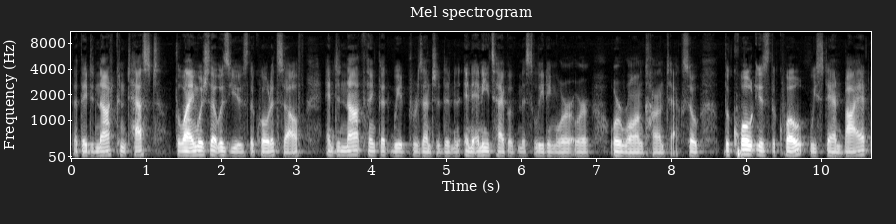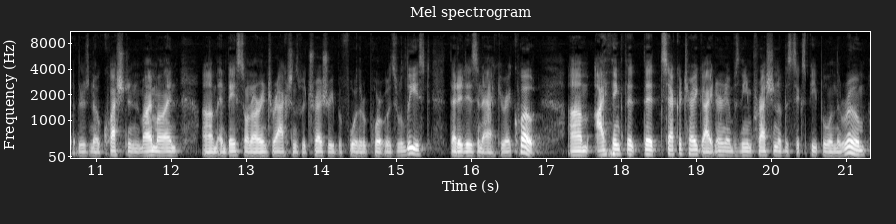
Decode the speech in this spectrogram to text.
that they did not contest the language that was used, the quote itself, and did not think that we had presented it in, in any type of misleading or, or, or wrong context. So the quote is the quote. We stand by it. There's no question in my mind, um, and based on our interactions with Treasury before the report was released, that it is an accurate quote. Um, I think that, that Secretary Geithner, and it was the impression of the six people in the room,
